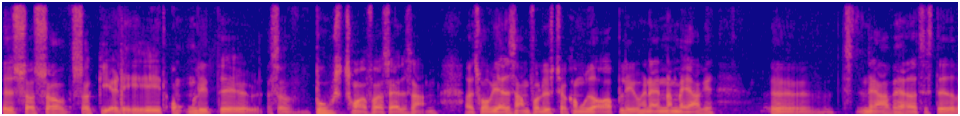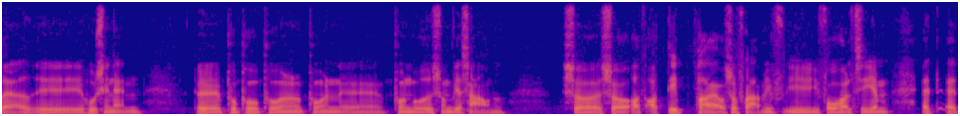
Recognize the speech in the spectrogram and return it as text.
øh, så, så, så giver det et ordentligt øh, altså boost, tror jeg, for os alle sammen. Og jeg tror, vi alle sammen får lyst til at komme ud og opleve hinanden og mærke øh, nærværet og tilstedeværet øh, hos hinanden øh, på, på, på, på, en, øh, på en måde, som vi har savnet. Så, så, og, og det peger jo så frem i, i, i forhold til, jamen, at, at,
